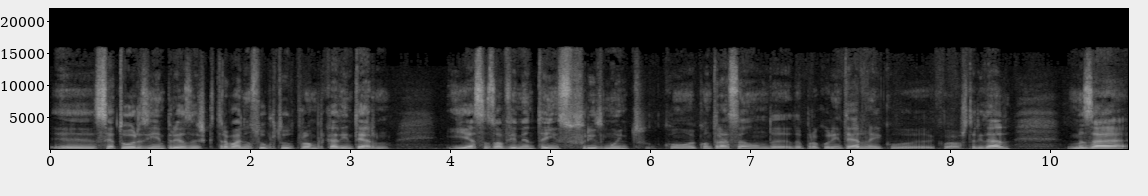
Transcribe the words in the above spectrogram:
uh, setores e empresas que trabalham sobretudo para o mercado interno e essas obviamente têm sofrido muito com a contração da, da procura interna e com a, com a, austeridade, mas há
